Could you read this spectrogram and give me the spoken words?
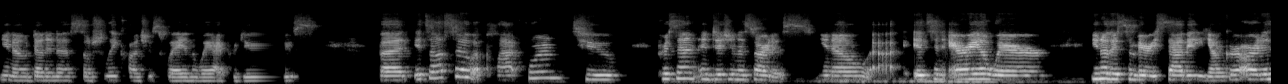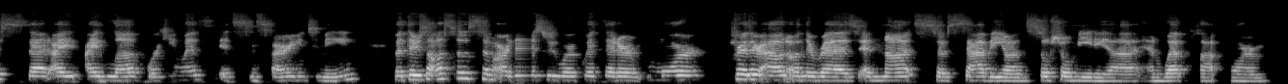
you know, done in a socially conscious way in the way I produce. But it's also a platform to present Indigenous artists. You know, uh, it's an area where, you know, there's some very savvy younger artists that I, I love working with. It's inspiring to me. But there's also some artists we work with that are more further out on the res and not so savvy on social media and web platform.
